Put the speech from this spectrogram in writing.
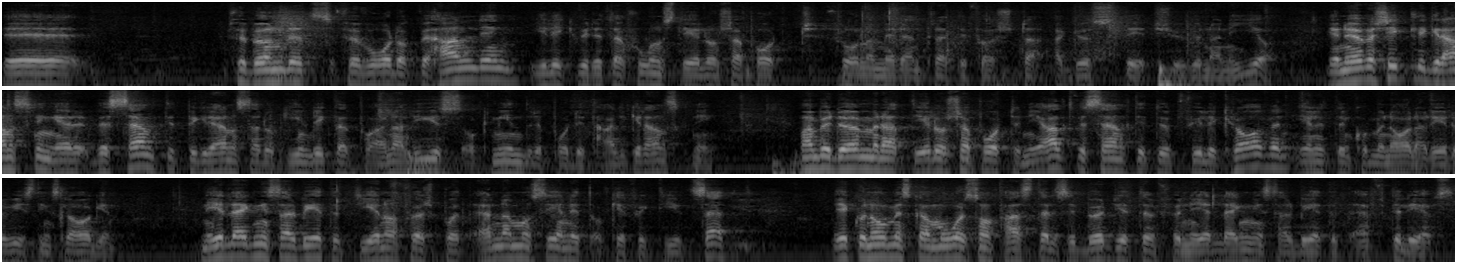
eh, förbundets för vård och behandling i likviditations delårsrapport från och med den 31 augusti 2009. En översiktlig granskning är väsentligt begränsad och inriktad på analys och mindre på detaljgranskning. Man bedömer att delårsrapporten i allt väsentligt uppfyller kraven enligt den kommunala redovisningslagen. Nedläggningsarbetet genomförs på ett ändamålsenligt och effektivt sätt. Ekonomiska mål som fastställs i budgeten för nedläggningsarbetet efterlevs.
